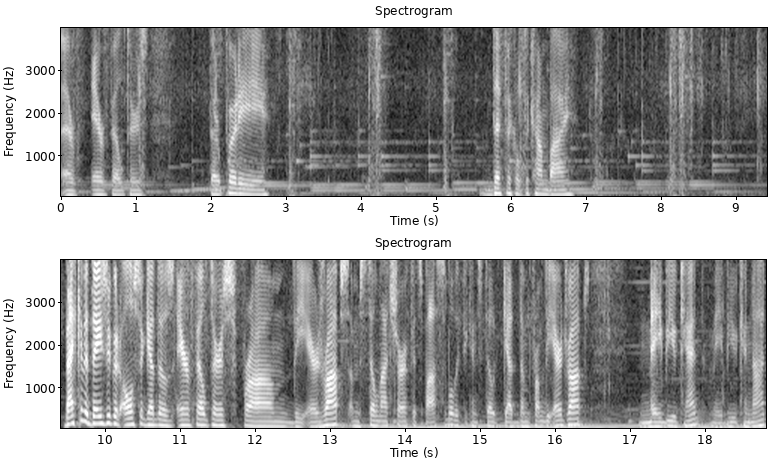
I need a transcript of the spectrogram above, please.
air, air filters. They're pretty difficult to come by. Back in the days, you could also get those air filters from the airdrops. I'm still not sure if it's possible, if you can still get them from the airdrops. Maybe you can, maybe you cannot.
